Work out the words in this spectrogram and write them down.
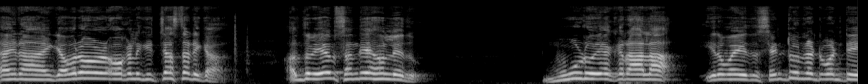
ఆయన ఇంకెవరో ఒకరికి ఇచ్చేస్తాడు ఇక. అందులో ఏం సందేహం లేదు. మూడు ఎకరాల ఇరవై ఐదు సెంట్లు ఉన్నటువంటి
